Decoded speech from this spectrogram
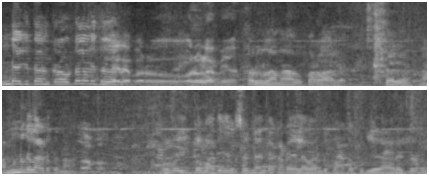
இன்றைக்கு தான் க்ரௌட்டில் எடுத்து இல்லை ஒரு ஒரு கிழமையா பரவாயில்ல. சரி நான் முன்னுக்கெல்லாம் எடுத்தேண்ணா இப்போ இப்போ பார்த்தீங்கன்னு சொன்னால் இந்த கடையில் வந்து பார்க்கக்கூடியதாக இருக்கும்.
